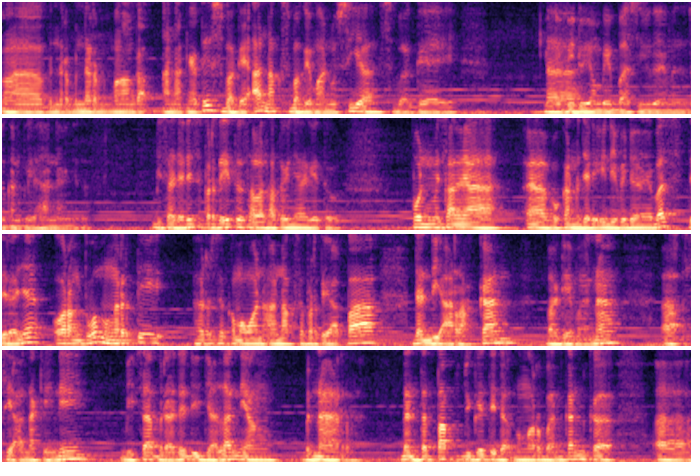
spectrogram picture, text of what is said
uh, benar-benar menganggap anaknya itu sebagai anak, sebagai manusia, sebagai Individu yang bebas juga yang menentukan pilihannya gitu. bisa jadi seperti itu salah satunya gitu. Pun misalnya uh, bukan menjadi individu yang bebas, setidaknya orang tua mengerti harusnya kemauan anak seperti apa dan diarahkan bagaimana uh, si anak ini bisa berada di jalan yang benar dan tetap juga tidak mengorbankan ke uh,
